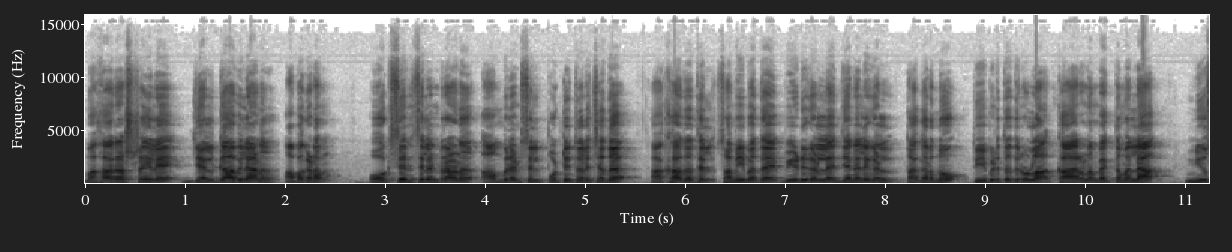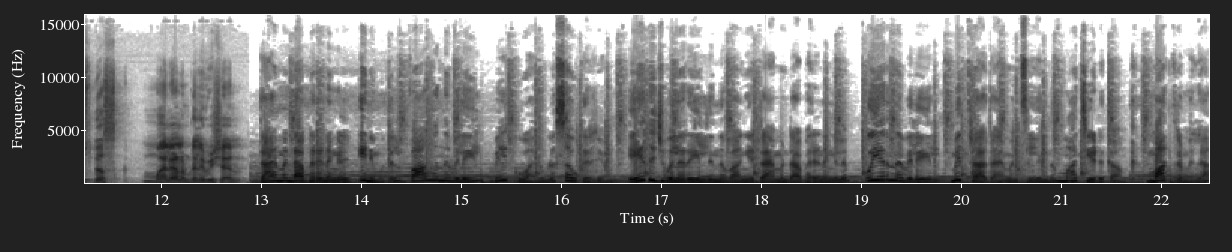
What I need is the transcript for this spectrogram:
മഹാരാഷ്ട്രയിലെ ജൽഗാവിലാണ് അപകടം. ഓക്സിജൻ സിലിണ്ടറാണ് ആംബുലൻസിൽ പൊട്ടിത്തെറിച്ചത്. ആഘാതത്തിൽ സമീപത്തെ വീടുകളിലെ ജനലുകൾ തകർന്നു. തീപിടുത്തത്തിനുള്ള കാരണം വ്യക്തമല്ല. News desk Malayalam television. Diamond ആഭരണങ്ങൾ ഇനി മുതൽ വാങ്ങുന്ന വിലയിൽ വിൽക്കുവാനുള്ള സൗകര്യം. ഏത് ജുവലറിയിൽ നിന്ന് വാങ്ങിയ ഡയമണ്ട് ആഭരണങ്ങളും ഉയർന്ന വിലയിൽ മിത്ര ഡയമണ്ട്സിൽ നിന്നും മാറ്റിയെടുക്കാം. മാത്രമല്ല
